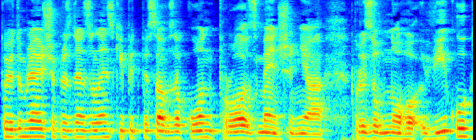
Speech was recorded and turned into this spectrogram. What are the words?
Повідомляю, що президент Зеленський підписав закон про зменшення призовного віку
